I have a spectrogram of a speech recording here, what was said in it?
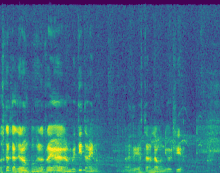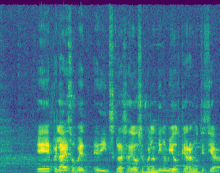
Oscar Calderón, con que no traiga gambetita, ay no, ya está en la universidad. Eh, Peláez Obed Edins, gracias a Dios se fue Landín amigos, qué gran noticia.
